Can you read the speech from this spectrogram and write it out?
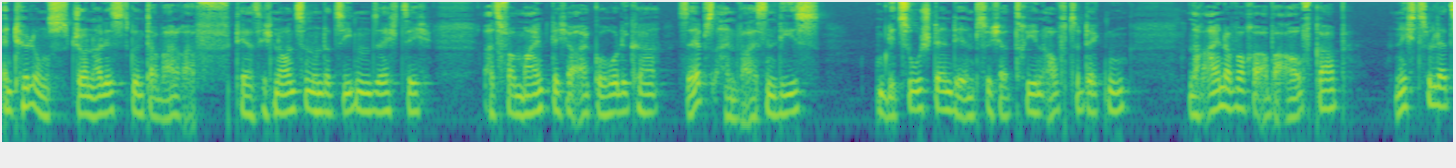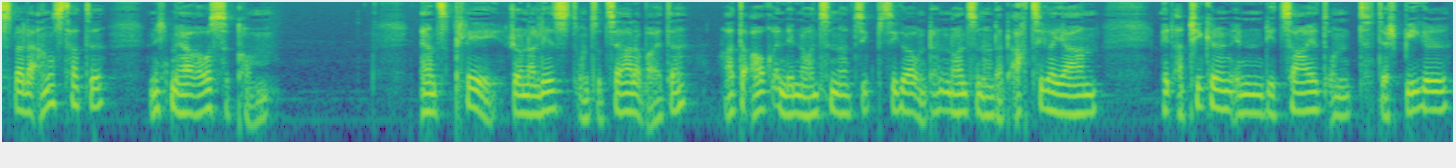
Enthüllungsjournalist Günter Wallraff, der sich 1967 als vermeintlicher Alkoholiker selbst einweisen ließ, um die Zustände in Psychiatrien aufzudecken, nach einer Woche aber aufgab, nicht zuletzt, weil er Angst hatte, nicht mehr herauszukommen. Ernst Klee, Journalist und Sozialarbeiter, hatte auch in den 1970er und 1980er Jahren mit Artikeln in Die Zeit und Der Spiegel,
